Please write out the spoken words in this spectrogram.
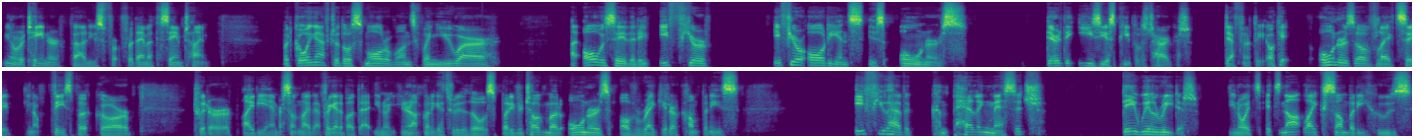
you know, retainer values for, for them at the same time. But going after those smaller ones, when you are, I always say that if, if your if your audience is owners, they're the easiest people to target. Definitely. Okay. Owners of, let's say, you know, Facebook or Twitter or IBM or something like that. Forget about that. You know, you're not going to get through to those. But if you're talking about owners of regular companies, if you have a compelling message, they will read it. You know, it's it's not like somebody who's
